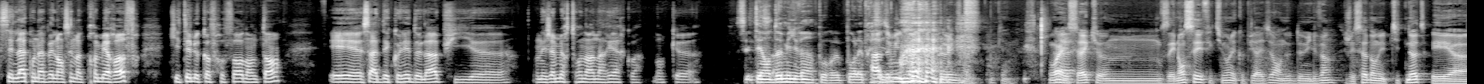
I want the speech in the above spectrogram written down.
c'est là qu'on avait lancé notre première offre qui était le coffre-fort dans le temps et ça a décollé de là, puis euh, on n'est jamais retourné en arrière, quoi. Donc, euh, c'était en 2020 pour, euh, pour la ah, précision. Ah, 2020. Ouais, c'est vrai que hum, vous avez lancé effectivement les copywriters en août 2020. J'ai ça dans mes petites notes et, euh,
